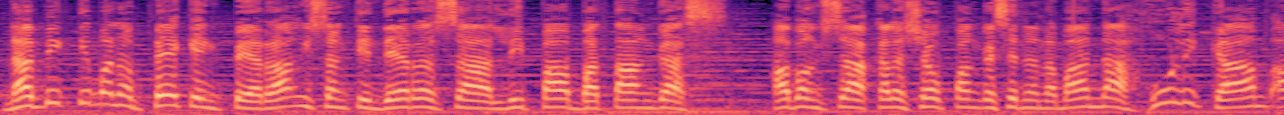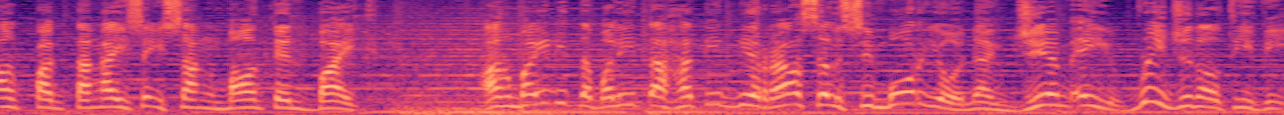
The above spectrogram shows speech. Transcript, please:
Nabiktima ng pekeng pera ang isang tindera sa Lipa, Batangas. Habang sa Kalasyaw, Pangasinan naman na hulikam ang pagtangay sa isang mountain bike. Ang mainit na balita hatid ni Russell Simorio ng GMA Regional TV.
